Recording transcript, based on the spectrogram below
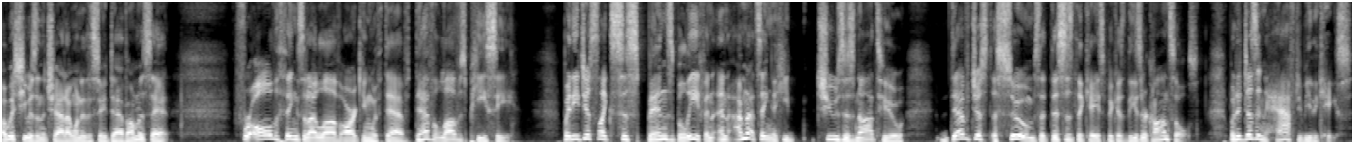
I wish he was in the chat. I wanted to say Dev. I'm going to say it. For all the things that I love arguing with Dev, Dev loves PC. but he just like suspends belief. And, and I'm not saying that he chooses not to. Dev just assumes that this is the case because these are consoles, but it doesn't have to be the case.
